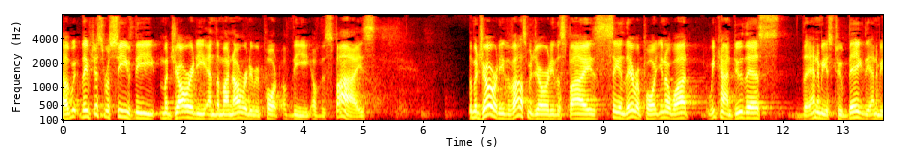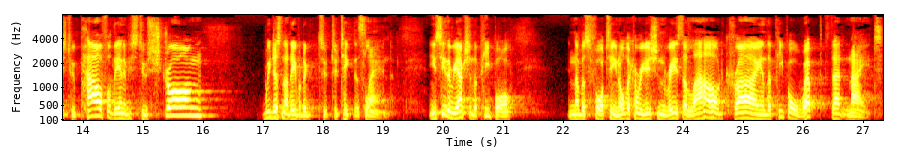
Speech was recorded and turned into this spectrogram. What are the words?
Now, they've just received the majority and the minority report of the, of the spies. The majority, the vast majority of the spies say in their report, you know what, we can't do this. The enemy is too big, the enemy is too powerful, the enemy is too strong. We're just not able to, to, to take this land. And you see the reaction of the people in Numbers 14. All the congregation raised a loud cry, and the people wept that night.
